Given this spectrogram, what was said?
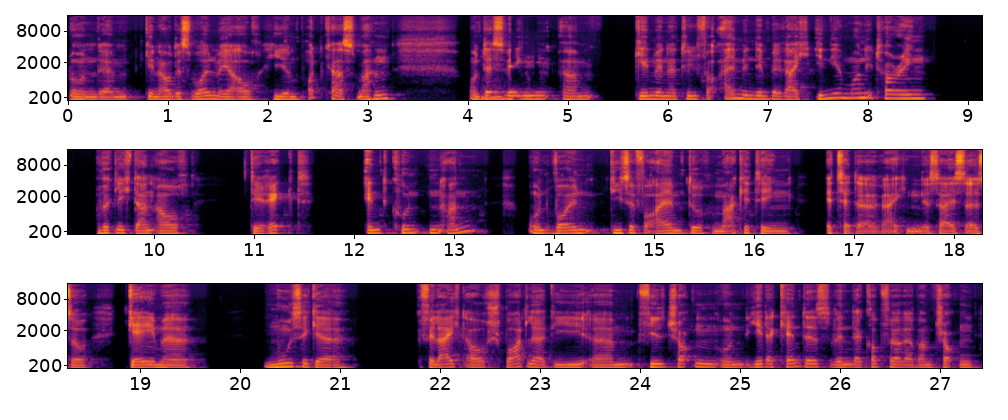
Und ähm, genau das wollen wir ja auch hier im Podcast machen. Und mhm. deswegen ähm, gehen wir natürlich vor allem in den Bereich In-Ear-Monitoring wirklich dann auch direkt Endkunden an und wollen diese vor allem durch Marketing etc. erreichen. Das heißt also Gamer, Musiker, vielleicht auch Sportler, die ähm, viel joggen und jeder kennt es, wenn der Kopfhörer beim Joggen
